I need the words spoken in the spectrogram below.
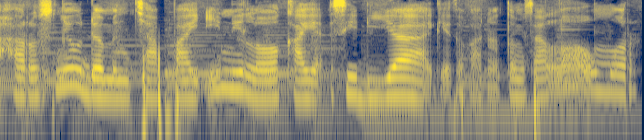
harusnya udah mencapai ini lo kayak si dia gitu kan. Atau misalnya lo umur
